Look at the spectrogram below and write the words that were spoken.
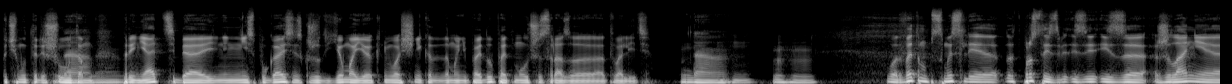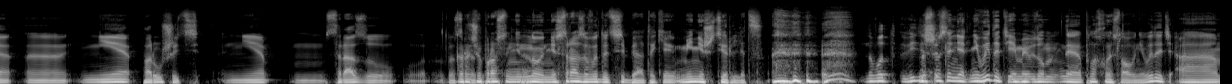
почему ты решил Да, там да, да. принять тебя, и не, не испугаюсь, не скажу, ё-моё, я к нему вообще никогда домой не пойду, поэтому лучше сразу отвалить. Да. Мгм. Мгм. Вот, в этом смысле, ну, просто из, из- из, э, желания э, не порушить, не сразу... Короче, рассказать. просто не, ну, не сразу выдать себя, такие мини-штирлиц. Ну вот, Ну, в видишь, смысле, нет, не выдать, я имею в виду, э, плохое слово не выдать, а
